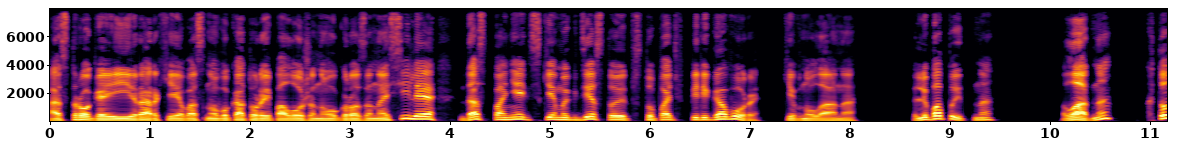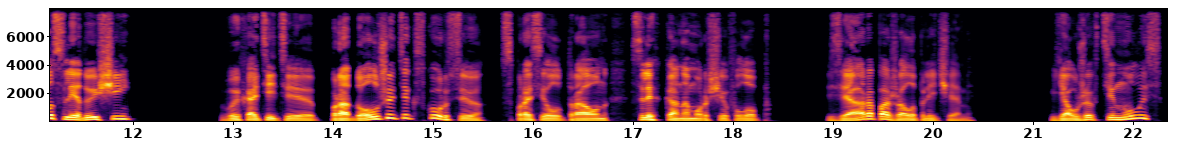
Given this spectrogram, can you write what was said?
а строгая иерархия, в основу которой положена угроза насилия, даст понять, с кем и где стоит вступать в переговоры», — кивнула она. «Любопытно. Ладно, кто следующий?» «Вы хотите продолжить экскурсию?» — спросил Траун, слегка наморщив лоб. Зиара пожала плечами. «Я уже втянулась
